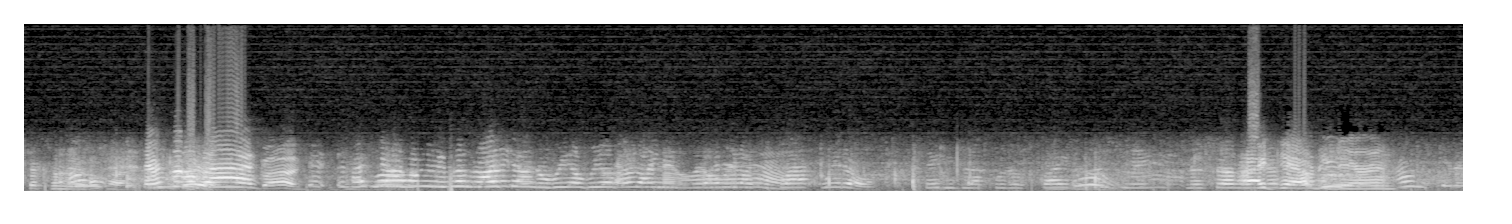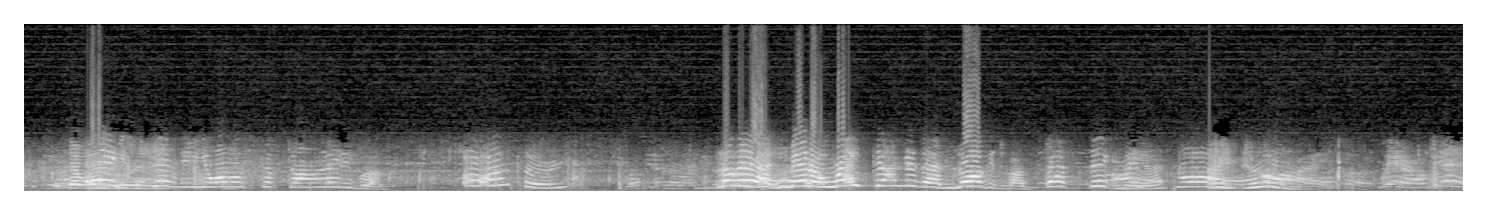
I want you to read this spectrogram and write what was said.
Some oh, of. There's a little bag. I found a, because I found a real, real shiny little like a black widow. Baby black widow spider. I doubt it, Aaron. Hey, Cindy, you almost stepped on a ladybug. Oh, I'm sorry. Look at that meadow right down to that log. It's about that thick, man. I know. No. We're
